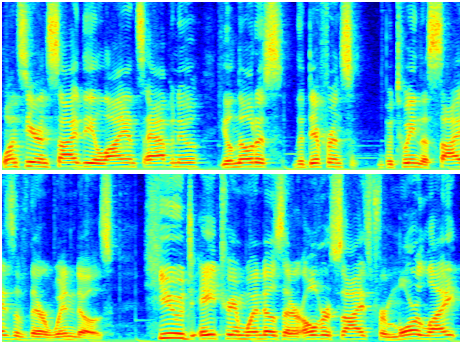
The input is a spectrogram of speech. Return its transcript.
Once you're inside the Alliance Avenue, you'll notice the difference between the size of their windows. Huge atrium windows that are oversized for more light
